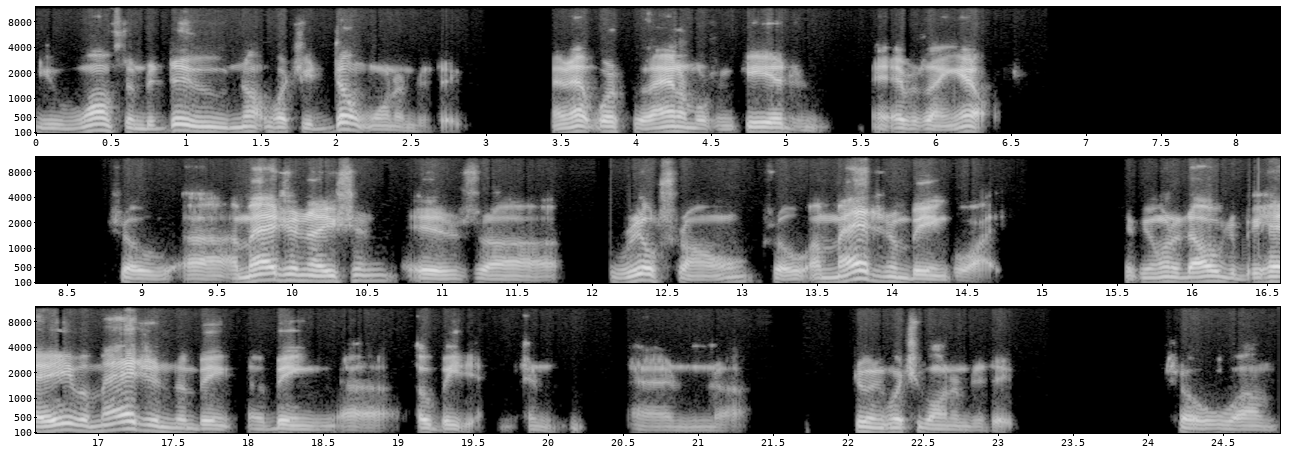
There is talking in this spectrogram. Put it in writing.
you want them to do, not what you don't want them to do. And that works with animals and kids and and everything else. So uh, imagination is uh, real strong. So imagine them being quiet. If you want a dog to behave, imagine them being, uh, being, uh, obedient and, and, uh, doing what you want them to do. So, um,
